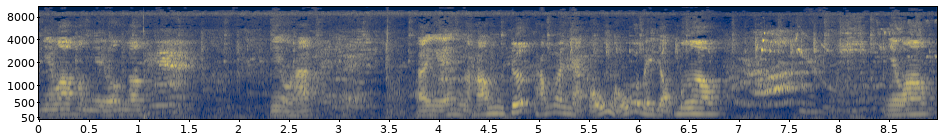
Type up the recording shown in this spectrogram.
Nhiều không? Mừng nhiều không con? Nhiều hả tại là hôm trước không có nhà cũ ngủ có bị dột mưa không? Nhiều không?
